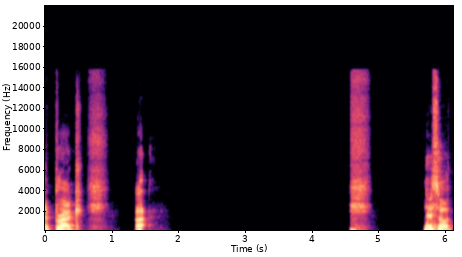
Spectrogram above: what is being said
It broke. Uh. New sword.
